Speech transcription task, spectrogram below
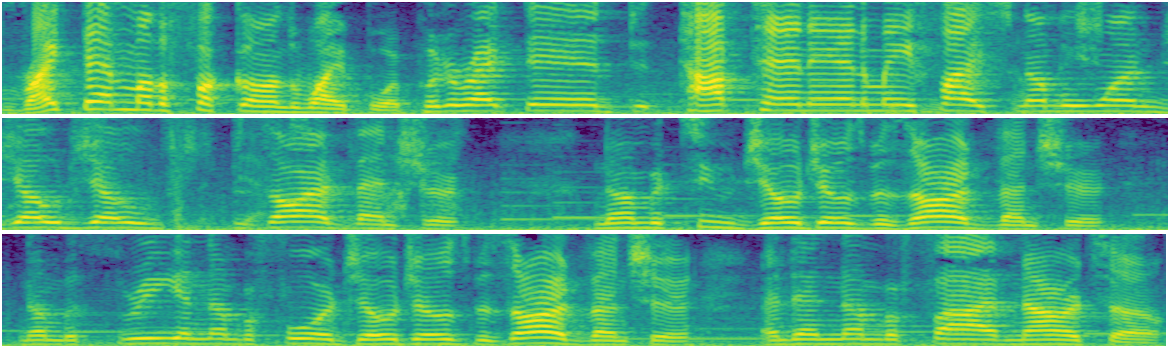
Write that motherfucker on the whiteboard. Put it right there. Top 10 anime fights. Number one, JoJo's Bizarre Adventure. Number two, JoJo's Bizarre Adventure. Number three and number four, JoJo's Bizarre Adventure. And then number five, Naruto.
